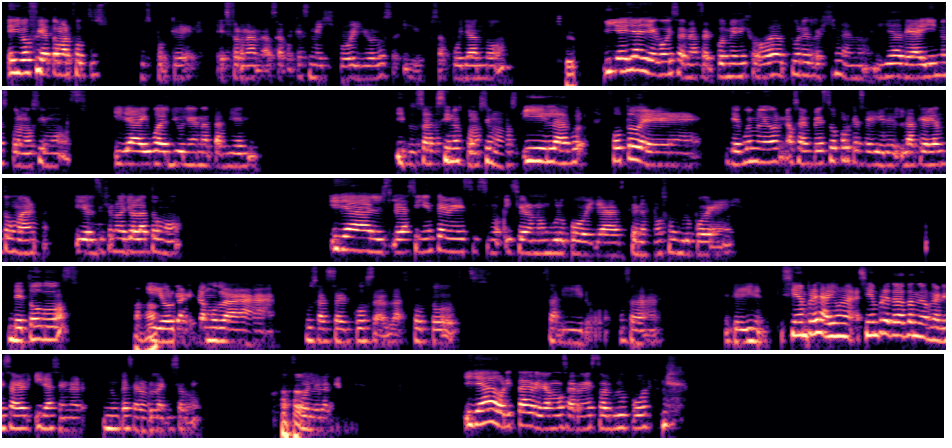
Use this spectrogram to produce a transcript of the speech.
y yo fui a tomar fotos pues porque es Fernanda, o sea, porque es México y yo los y, pues, apoyando. Sí. Y ella llegó y se me acercó y me dijo, ah, tú eres Regina, ¿no? Y ya de ahí nos conocimos. Y ya igual Juliana también. Y pues así nos conocimos. Y la foto de, de Wimbledon, o sea, empezó porque se la querían tomar y yo les dije, no, yo la tomo. Y ya la siguiente vez hicimos, hicieron un grupo y ya tenemos un grupo de, de todos Ajá. y organizamos la, pues hacer cosas, las fotos, salir, o, o sea, que ir- siempre hay una, siempre tratan de organizar ir a cenar, nunca se ha organizado. Y ya ahorita agregamos a Ernesto al grupo,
